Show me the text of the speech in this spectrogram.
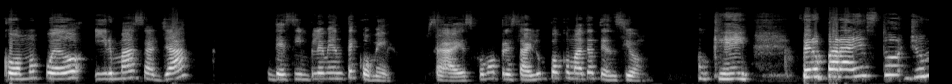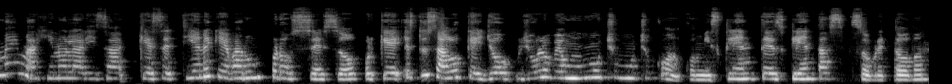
¿Cómo puedo ir más allá de simplemente comer? O sea, es como prestarle un poco más de atención. Ok, pero para esto yo me imagino, Larisa, que se tiene que llevar un proceso, porque esto es algo que yo, yo lo veo mucho, mucho con, con mis clientes, clientas sobre todo,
